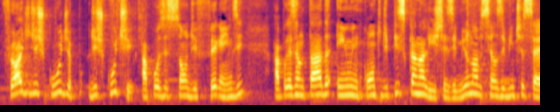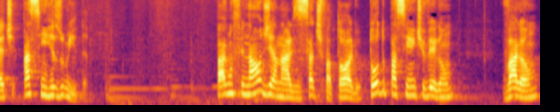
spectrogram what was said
Freud discute, discute a posição de Ferenczi apresentada em um encontro de psicanalistas em 1927, assim resumida. Para um final de análise satisfatório, todo paciente verão, varão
